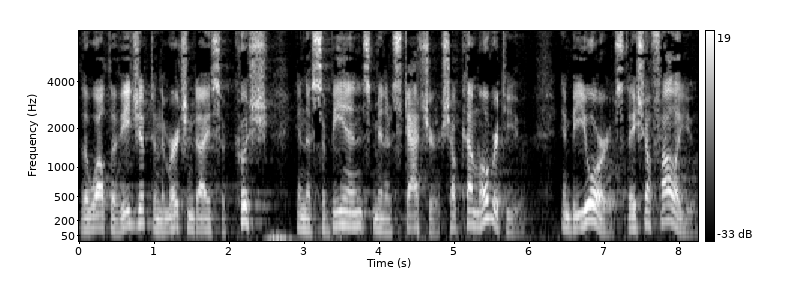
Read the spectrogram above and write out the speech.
the wealth of Egypt and the merchandise of Cush and the Sabaeans, men of stature, shall come over to you and be yours. They shall follow you.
